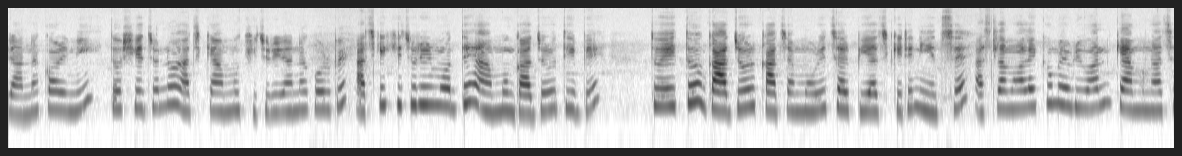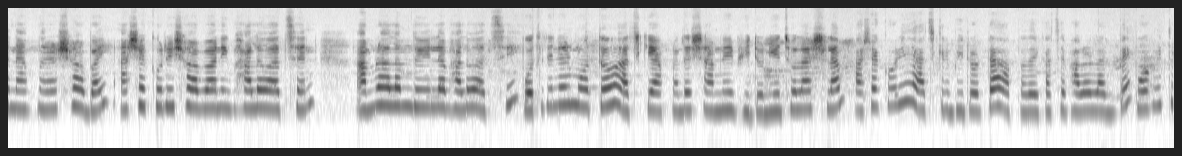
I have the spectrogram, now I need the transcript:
রান্না করেনি, তো সেজন্য আজকে আম্মু খিচুড়ি রান্না করবে। আজকে খিচুড়ির মধ্যে আম্মু গাজরও দিবে তো এই তো গাজর কাঁচা মরিচ আর পেঁয়াজ কেটে নিয়েছে। আসসালামু আলাইকুম এভরিওয়ান কেমন আছেন আপনারা সবাই? আশা করি সবাই অনেক ভালো আছেন। আমরা আলহামদুলিল্লাহ ভালো আছি। প্রতিদিনের মতো আজকে আপনাদের সামনে ভিডিও নিয়ে চলে আসলাম। আশা করি আজকের ভিডিওটা আপনাদের কাছে ভালো লাগবে। পবিত্র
